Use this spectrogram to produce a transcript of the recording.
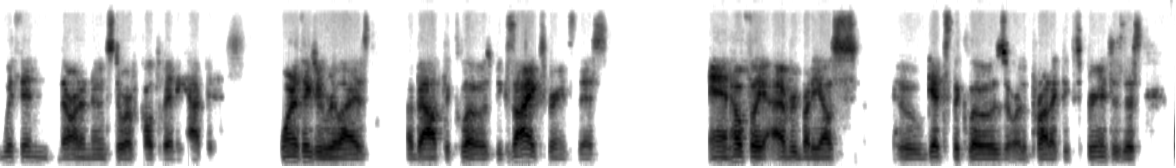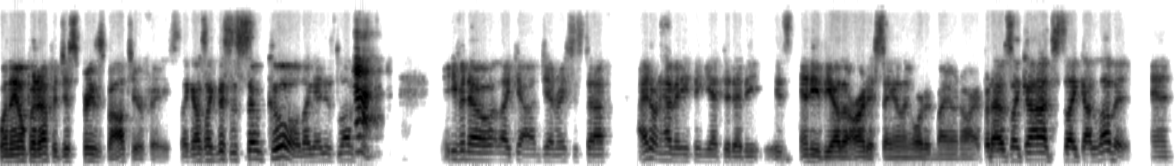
within the Art Unknown store of cultivating happiness. One of the things we realized about the clothes, because I experienced this, and hopefully everybody else who gets the clothes or the product experiences this. When they open it up, it just brings a smile to your face. Like I was like, this is so cool. Like I just love it even though like on uh, generation stuff i don't have anything yet that any is any of the other artists i only ordered my own art but i was like god it's like i love it and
